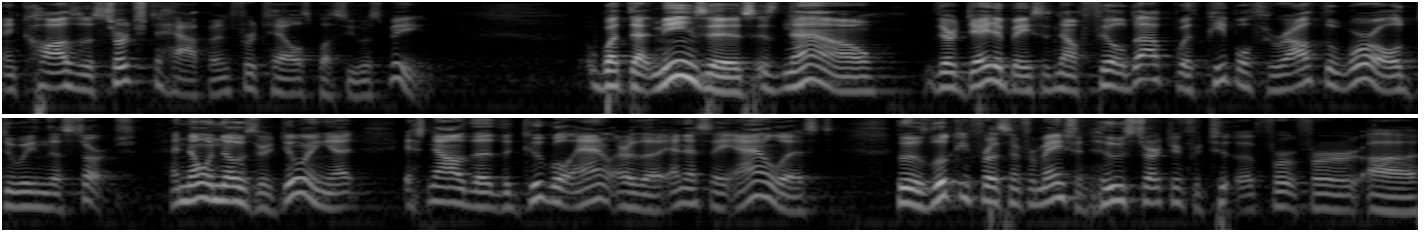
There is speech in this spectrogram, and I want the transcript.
and causes a search to happen for Tails plus USB. What that means is, is now their database is now filled up with people throughout the world doing this search. And no one knows they're doing it. It's now the, the Google or the NSA analyst who is looking for this information, who's searching for, to, for, for uh,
